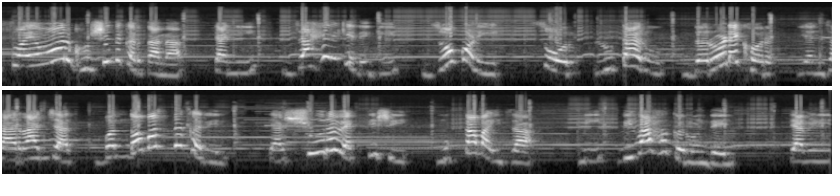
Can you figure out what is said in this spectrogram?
स्वयंवर घोषित करताना त्यांनी जाहीर केले की जो कोणी चोर लुटारू दरोडेखोर यांचा राज्यात बंदोबस्त करील त्या शूर व्यक्तीशी मुक्ताबाईचा मी विवाह करून देईन. त्यावेळी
